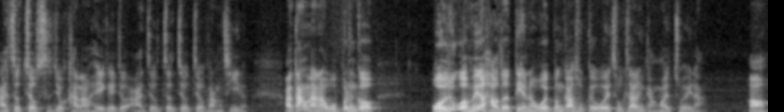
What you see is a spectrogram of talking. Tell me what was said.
还是就此就看到黑 K 就啊就就就就放弃了啊！当然了，我不能够，我如果没有好的点了，我也不能告诉各位说叫你赶快追了哦。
